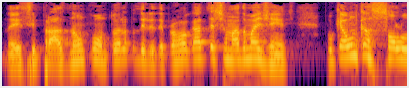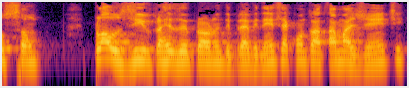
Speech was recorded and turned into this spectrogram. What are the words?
né, esse prazo não contou, ela poderia ter prorrogado e ter chamado mais gente. Porque a única solução plausível para resolver o problema de previdência é contratar mais gente.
